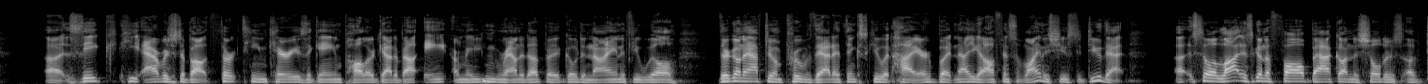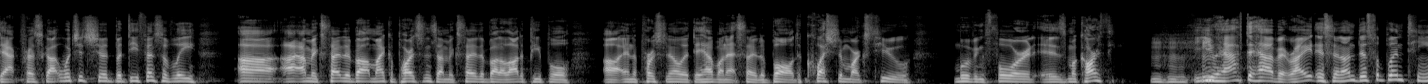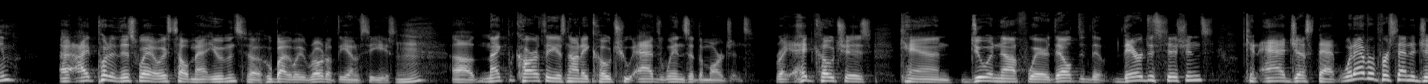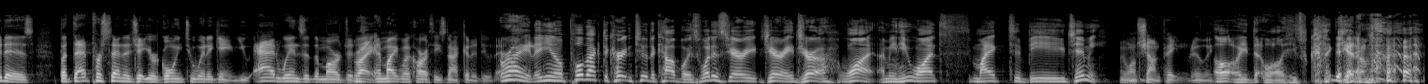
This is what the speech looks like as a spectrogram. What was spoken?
uh, Zeke, he averaged about 13 carries a game. Pollard got about eight, or maybe you can round it up, uh, go to nine, if you will. They're going to have to improve that, I think, skew it higher. But now you got offensive line issues to do that. Uh, so a lot is going to fall back on the shoulders of Dak Prescott, which it should. But defensively, uh, I, am excited about Micah Parsons. I'm excited about a lot of people uh, and the personnel that they have on that side of the ball. The question marks too, moving forward, is McCarthy. Mm-hmm. You have to have it right. It's an undisciplined team. I, I put it this way. I always tell Matt Youmans, uh, who by the way wrote up the NFC East, mm-hmm. uh, Mike McCarthy is not a coach who adds wins at the margins. Right, head coaches can do enough where they'll their decisions can add just that whatever percentage it is, but that percentage that you're going to win a game. You add wins at the margin, right? And Mike McCarthy's not going to do that, right? And you know, pull back the curtain to the Cowboys. What does Jerry Jerry Jura want? I mean, he wants Mike to be Jimmy. He wants Sean Payton, really. Oh, he, well, he's going to get him.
